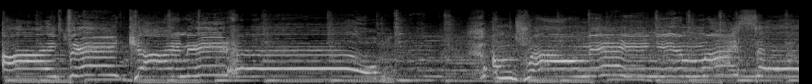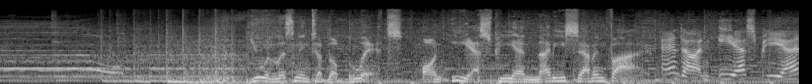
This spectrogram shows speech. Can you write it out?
I think I need help. I'm drowning in myself. You are listening to the Blitz on ESPN 97.5. And on ESPN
